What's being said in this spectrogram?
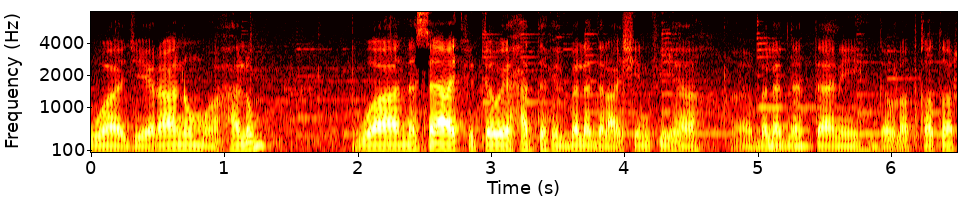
وجيرانهم وأهلهم ونساعد في التوعية حتى في البلد اللي عايشين فيها بلدنا الثاني دولة قطر.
